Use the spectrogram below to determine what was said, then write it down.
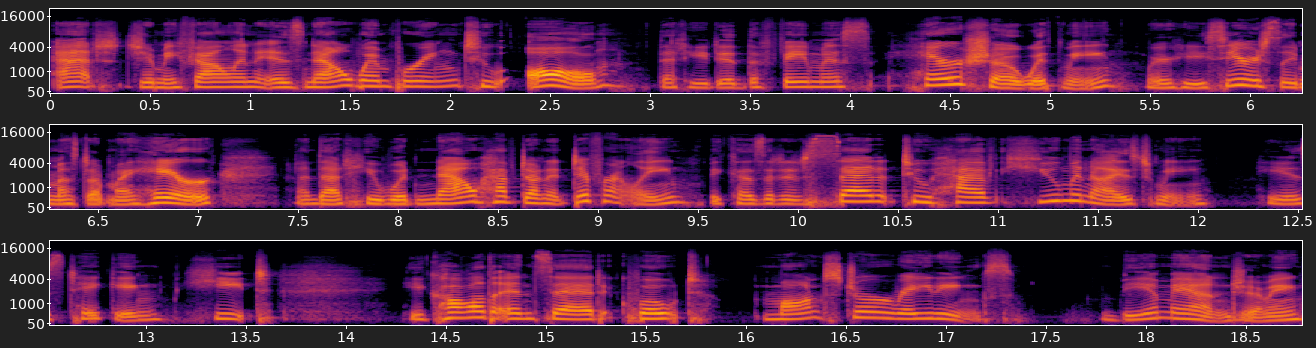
at Jimmy Fallon is now whimpering to all that he did the famous hair show with me, where he seriously messed up my hair, and that he would now have done it differently because it is said to have humanized me. He is taking heat. He called and said, quote, monster ratings. Be a man, Jimmy.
